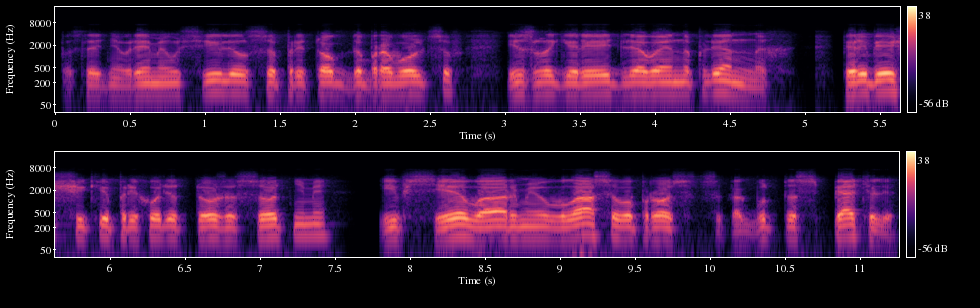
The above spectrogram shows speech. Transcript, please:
В последнее время усилился приток добровольцев из лагерей для военнопленных. Перебежчики приходят тоже сотнями, и все в армию Власова просятся, как будто спятили.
